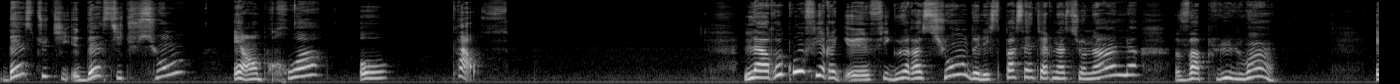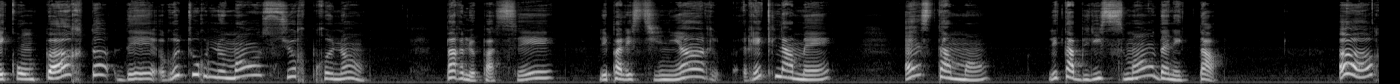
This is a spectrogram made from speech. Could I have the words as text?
d'institutions et en proie au chaos. La reconfiguration de l'espace international va plus loin et comporte des retournements surprenants. Par le passé, les Palestiniens réclamaient instamment l'établissement d'un État. Or,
